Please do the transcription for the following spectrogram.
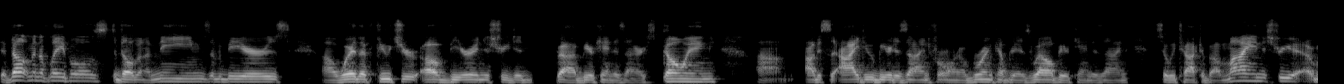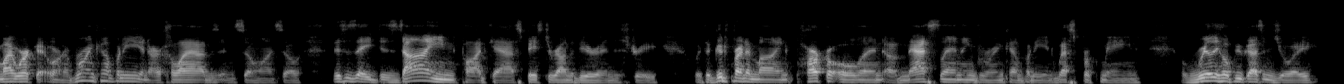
development of labels, development of names of beers, uh, where the future of beer industry did uh, beer can designers going. Um, obviously, I do beer design for Orono Brewing Company as well, beer can design. So we talked about my industry, uh, my work at Orono Brewing Company, and our collabs and so on. So this is a design podcast based around the beer industry with a good friend of mine, Parker Olen of Mast Landing Brewing Company in Westbrook, Maine. I really hope you guys enjoy.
